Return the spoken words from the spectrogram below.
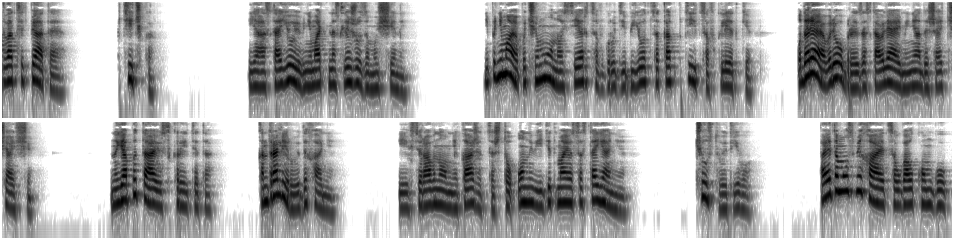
двадцать пятая. Птичка. Я стою и внимательно слежу за мужчиной. Не понимаю, почему, но сердце в груди бьется, как птица в клетке, ударяя в ребра и заставляя меня дышать чаще. Но я пытаюсь скрыть это, контролирую дыхание. И все равно мне кажется, что он видит мое состояние, чувствует его. Поэтому усмехается уголком губ,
